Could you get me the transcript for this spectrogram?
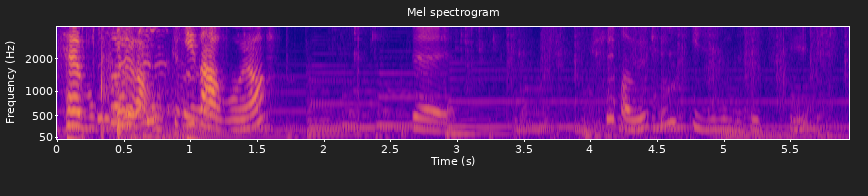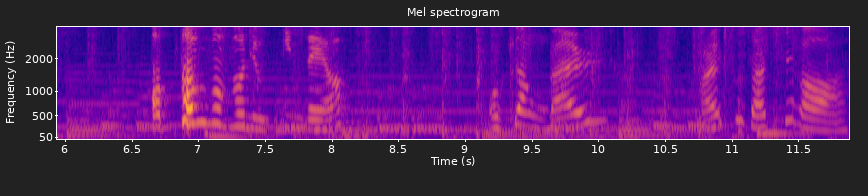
제 목소리가. 웃기다고요? 네. 목소리가 왜 이렇게 웃기지 근데 솔직히. 어떤 부분이 웃긴데요? 어 그냥 말 말투 자체가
